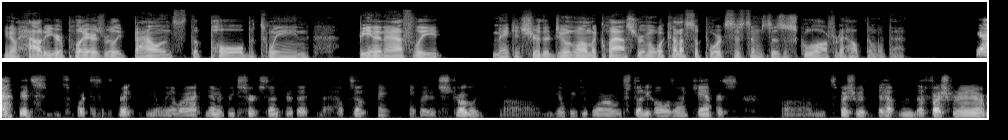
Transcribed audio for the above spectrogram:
you know, how do your players really balance the pull between being an athlete, making sure they're doing well in the classroom, and what kind of support systems does the school offer to help them with that? Yeah, it's support systems great. You know, we have our academic research center that, helps out anybody that's struggling. Um, you know, we do our own study halls on campus, um, especially with the, the freshmen in our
